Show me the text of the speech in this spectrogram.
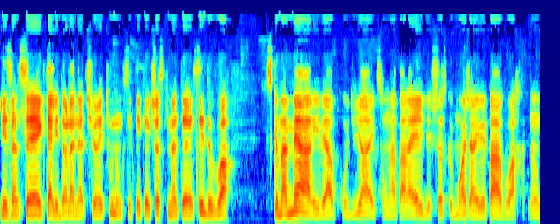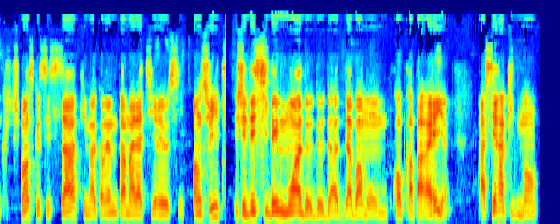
les insectes, aller dans la nature et tout. Donc, c'était quelque chose qui m'intéressait de voir ce que ma mère arrivait à produire avec son appareil, des choses que moi, j'arrivais pas à voir. Donc, je pense que c'est ça qui m'a quand même pas mal attiré aussi. Ensuite, j'ai décidé, moi, de, de- d'a- d'avoir mon propre appareil assez rapidement.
